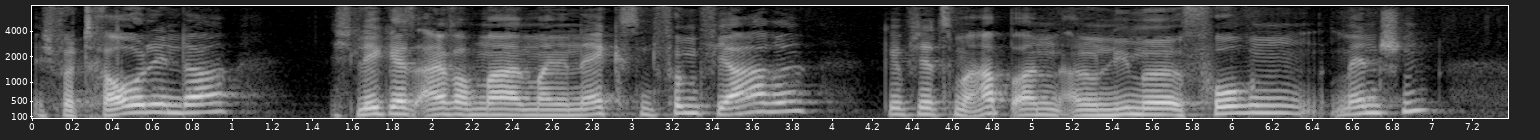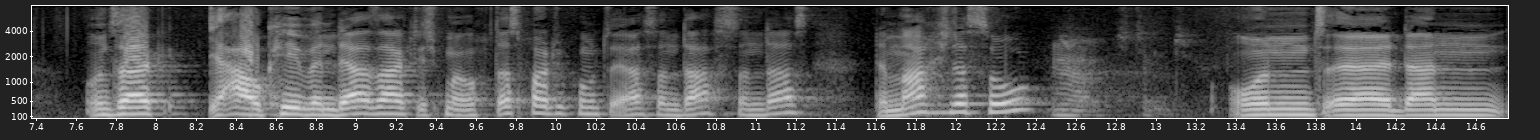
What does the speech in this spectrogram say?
Ich vertraue denen da. Ich lege jetzt einfach mal meine nächsten fünf Jahre, gebe ich jetzt mal ab an anonyme Forenmenschen und sage, ja, okay, wenn der sagt, ich mache auch das Praktikum zuerst, dann das, dann das, dann mache ich das so. Ja, stimmt. Und äh, dann,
